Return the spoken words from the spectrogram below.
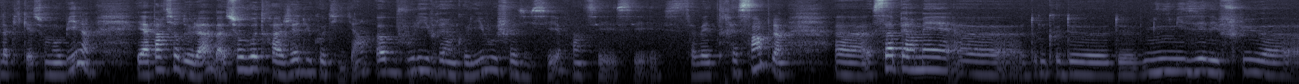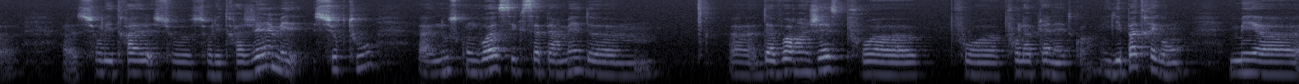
l'application mobile. Et à partir de là, bah, sur vos trajets du quotidien, hop, vous livrez un colis, vous choisissez. Enfin, ça va être très simple. Euh, ça permet donc de, de, minimiser les flux sur, les sur, sur, les trajets, mais surtout, nous, ce qu'on voit, c'est que ça permet d'avoir un geste pour, pour, pour la planète. Quoi. Il n'est pas très grand. Mais euh,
